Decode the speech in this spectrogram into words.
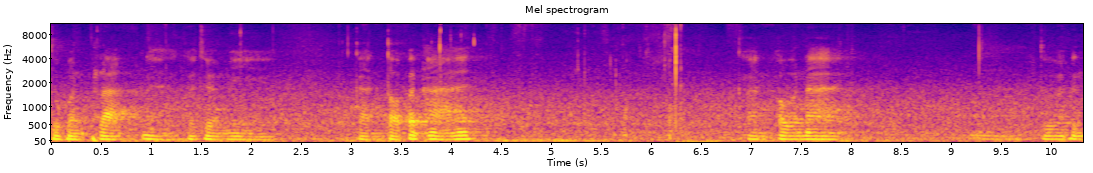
ทุกวันพระนะก็จะมีการตอบปัญหา การภาวนาถือว่าเป็น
